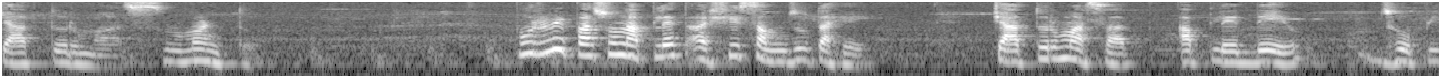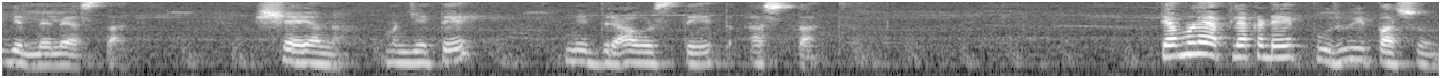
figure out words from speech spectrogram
चातुर्मास म्हणतो. पूर्वीपासून आपल्यात अशी समजूत आहे चातुर्मासात आपले देव झोपी गेलेले असतात. शयन म्हणजे ते निद्रावस्थेत असतात. त्यामुळे आपल्याकडे पूर्वीपासून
